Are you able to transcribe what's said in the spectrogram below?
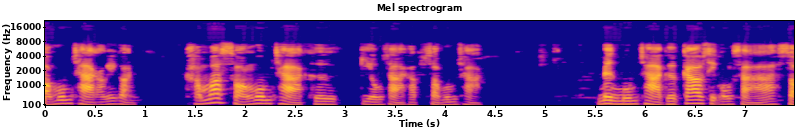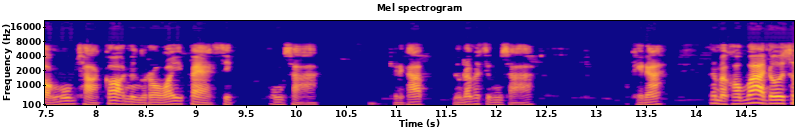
2 มุมฉากเอางี้ก่อนคำว่า 2 มุมฉากคือกี่องศาครับ 2 มุมฉาก 1 มุมฉากคือ 90 องศา 2 มุมฉากก็ 180 องศาโอเคนะครับ180องศาโอเคนะนั่นหมายความว่าโดยส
